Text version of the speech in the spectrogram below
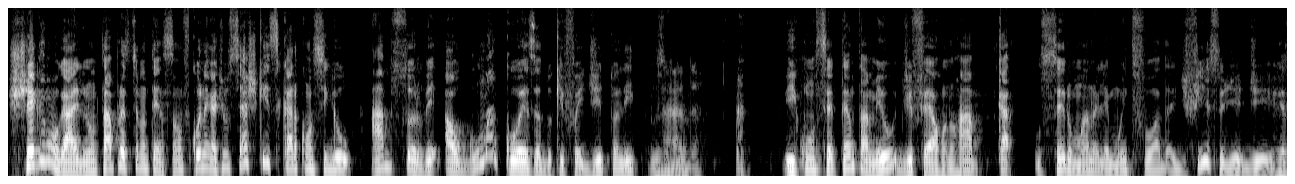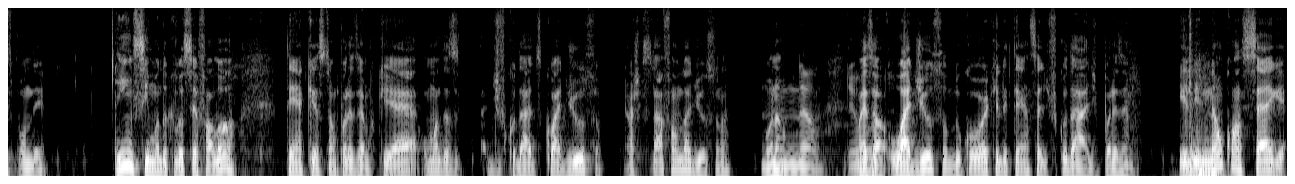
Chega no lugar, ele não tá prestando atenção, ficou negativo. Você acha que esse cara conseguiu absorver alguma coisa do que foi dito ali? Nada. E com 70 mil de ferro no rabo? Cara, o ser humano ele é muito foda, é difícil de, de responder. E em cima do que você falou, tem a questão, por exemplo, que é uma das dificuldades com o Adilson. Acho que você estava falando do Adilson, né? Ou não? Não. Mas ó, o Adilson do Cowork ele tem essa dificuldade. Por exemplo, ele não consegue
